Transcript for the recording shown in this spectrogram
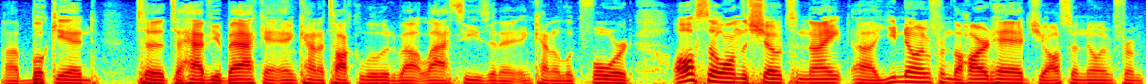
uh, bookend to, to have you back and, and kind of talk a little bit about last season and, and kind of look forward. Also on the show tonight, uh, you know him from the Hard Hardheads. You also know him from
